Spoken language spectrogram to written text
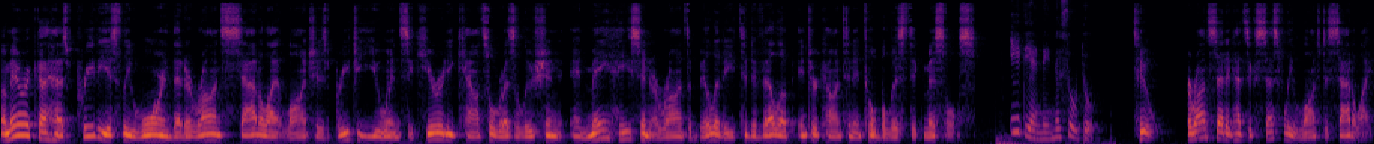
America has previously warned that Iran's satellite launches breach a UN Security Council resolution and may hasten Iran's ability to develop intercontinental ballistic missiles. 一点零的速度。 Two, Iran said it had successfully launched a satellite,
